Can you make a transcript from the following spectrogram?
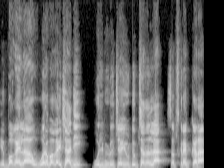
हे बघायला वर बघायच्या आधी बोल भिडूच्या युट्यूब चॅनलला सबस्क्राईब करा.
